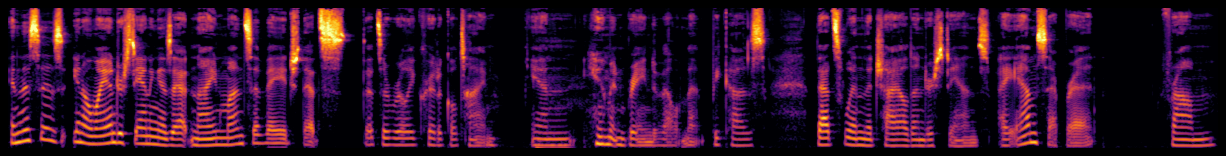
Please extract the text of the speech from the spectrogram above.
And this is, you know, my understanding is at nine months of age, that's that's a really critical time in mm. human brain development because that's when the child understands I am separate from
